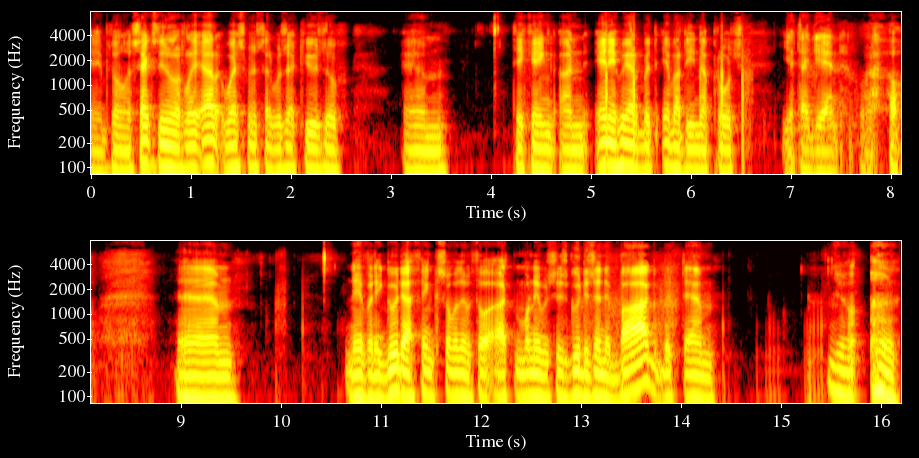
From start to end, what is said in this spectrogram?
uh, but only 16 hours later, Westminster was accused of um, taking an anywhere but Aberdeen approach yet again. Well, um, not very good. I think some of them thought that money was as good as in a bag, but um, you know,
